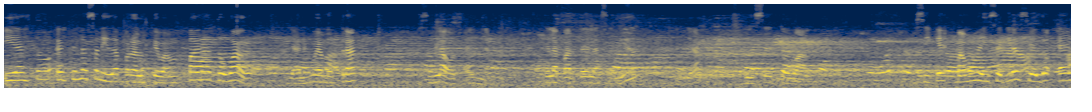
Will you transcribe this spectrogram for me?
Y esto, esta es la salida para los que van para Tobago. Ya les voy a mostrar. Esa es la otra isla. Es la parte de la salida dice Tobago. Así que vamos a ir seguir haciendo el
